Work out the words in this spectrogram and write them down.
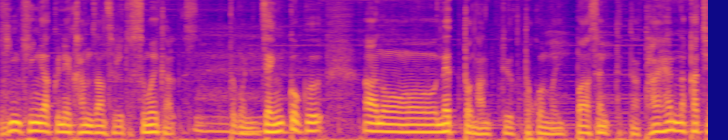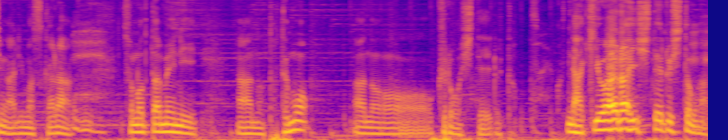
金金額に換算するとすごいからです。特に全国あのネットなんていうところの1%ってのは大変な価値がありますから、えー、そのためにあのとてもあの苦労していると。泣き笑いしてる人が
